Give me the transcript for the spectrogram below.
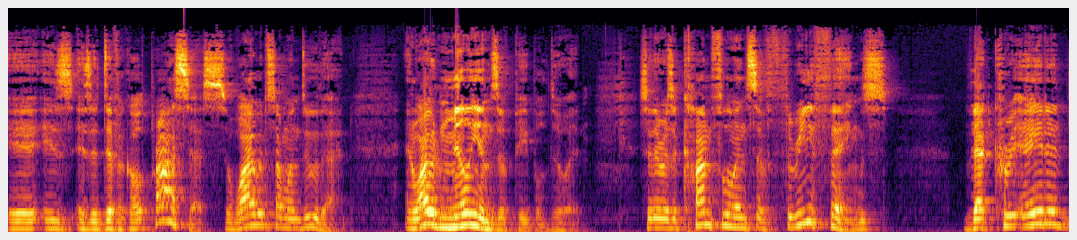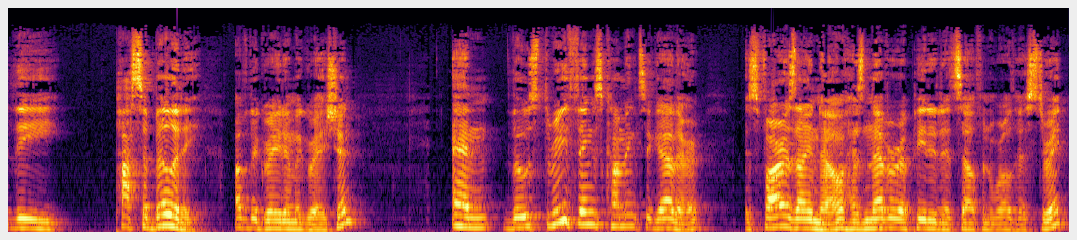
is is a difficult process. So why would someone do that? And why would millions of people do it? So there was a confluence of three things that created the possibility of the great immigration. And those three things coming together, as far as I know, has never repeated itself in world history.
